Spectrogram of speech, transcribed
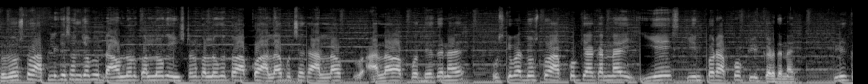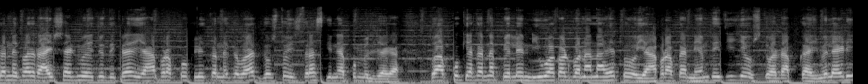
तो दोस्तों एप्लीकेशन जब डाउनलोड कर लोगे इंस्टॉल कर लोगे तो आपको आला पूछेगा आला आला आपको दे देना है। उसके बाद दोस्तों, आपको क्या करना है? ये स्क्रीन पर आपको क्लिक कर देना है। क्लिक करने के बाद राइट साइड में जो दिख रहा है, यहाँ पर आपको क्लिक करने के बाद दोस्तों इस तरह स्क्रीन आपको मिल जाएगा। तो आपको क्या करना है, पहले न्यू अकाउंट बनाना है तो यहाँ पर आपका नेम दे दीजिए, उसके बाद आपका email ID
